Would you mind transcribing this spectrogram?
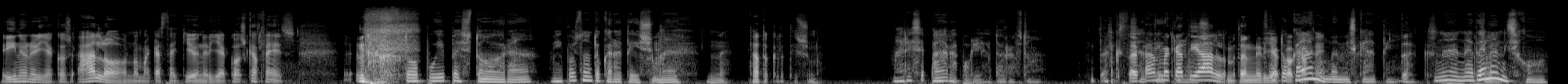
Είναι ο ενεργειακός... Άλλο όνομα καστάκι, ο ενεργειακός καφές. Αυτό που είπες τώρα, μήπως να το κρατήσουμε; Ναι, θα το κρατήσουμε. Μ' άρεσε πάρα πολύ τώρα αυτό. Εντάξει, θα Σαν κάνουμε τίτλος. κάτι άλλο με τον Θα ενεργειακό το καφέ. κάνουμε εμείς κάτι. Εντάξει. Ναι, ναι, δεν ανησυχώ.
